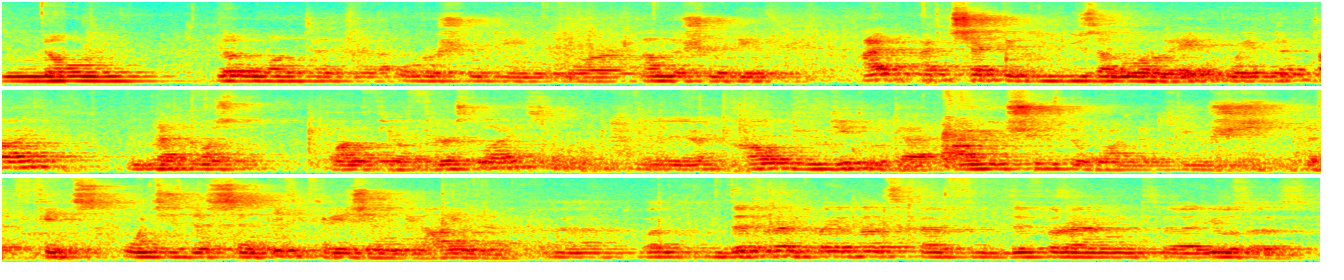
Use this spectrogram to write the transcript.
non non-wanted uh, overshooting or undershooting. I, I checked that you use a Morlet wavelet type. Mm -hmm. That was one of your first slides. Yeah, yeah. How do you deal with that? How you choose the one that you that fits? Which is the scientific reason behind that? Uh, well, different wavelets have different uh, uses.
